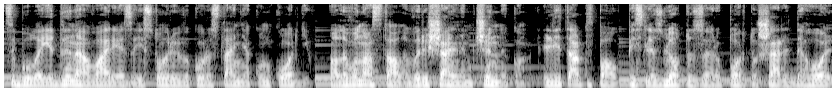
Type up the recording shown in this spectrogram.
Це була єдина аварія за історію використання конкордів, але вона стала вирішальним чинником. Літак впав після зльоту з аеропорту Шарль де Голь,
